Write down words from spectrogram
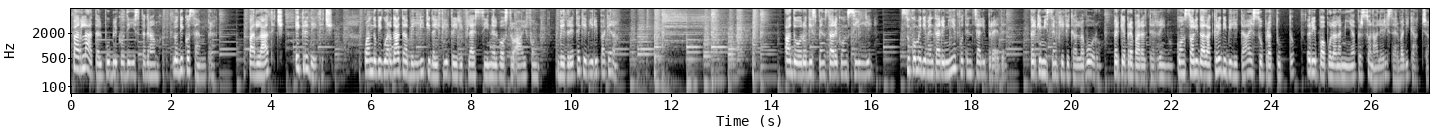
Parlate al pubblico di Instagram, lo dico sempre. Parlateci e credeteci. Quando vi guardate abbelliti dai filtri riflessi nel vostro iPhone, vedrete che vi ripagherà. Adoro dispensare consigli su come diventare mie potenziali prede, perché mi semplifica il lavoro, perché prepara il terreno, consolida la credibilità e soprattutto ripopola la mia personale riserva di caccia.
